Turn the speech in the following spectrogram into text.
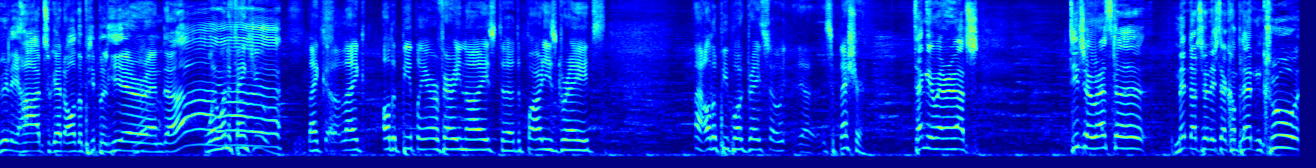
really hard to get all the people here and. Uh, Well, I want to thank you. Like, uh, like all the people here are very nice. The the party is great. Uh, all the people are great. So yeah, it's a pleasure. Thank you very much. DJ Rascal mit natürlich der kompletten Crew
